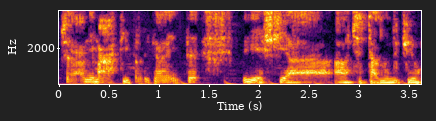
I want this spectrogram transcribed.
cioè, animati praticamente riesci a, a, accettarlo di più.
